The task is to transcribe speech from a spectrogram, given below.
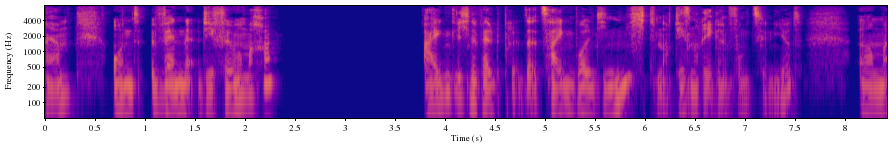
Ja, und wenn die Filmemacher eigentlich eine Welt äh, zeigen wollen, die nicht nach diesen Regeln funktioniert, ähm,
